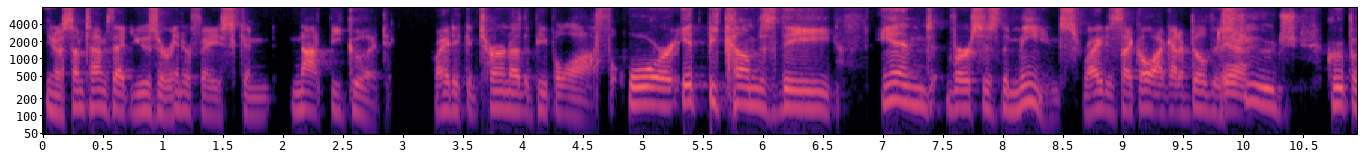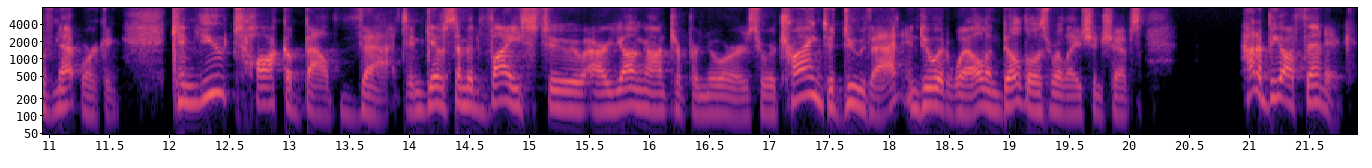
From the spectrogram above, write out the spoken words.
you know, sometimes that user interface can not be good, right? It can turn other people off or it becomes the end versus the means, right? It's like, oh, I got to build this yeah. huge group of networking. Can you talk about that and give some advice to our young entrepreneurs who are trying to do that and do it well and build those relationships? How to be authentic,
